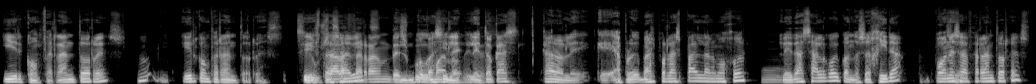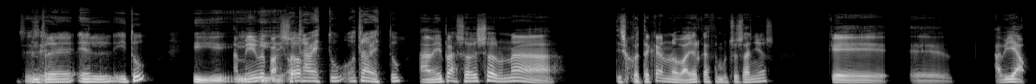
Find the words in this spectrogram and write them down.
Ir con Ferran Torres, ¿no? Ir con Ferran Torres. Sí, usar a Savic, Ferran de escudo poco así, humano, le, le tocas, claro, le, vas por la espalda a lo mejor, Mm. le das algo y cuando se gira, pones Sí. a Ferran Torres Sí, sí. entre él y tú. Y, A mí me y pasó- Otra vez tú, otra vez tú. A mí pasó eso en una discoteca en Nueva York hace muchos años, que eh, había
